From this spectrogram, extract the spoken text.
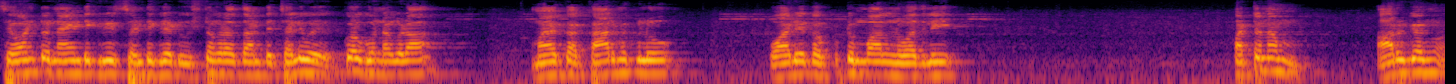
seven to nine degree centigrade ఉష్ణోగ్రత అంటే చలి ఎక్కువగా ఉన్నా కూడా మా యొక్క కార్మికులు వారి యొక్క కుటుంబాలను వదిలి పట్టణం ఆరోగ్యంగా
